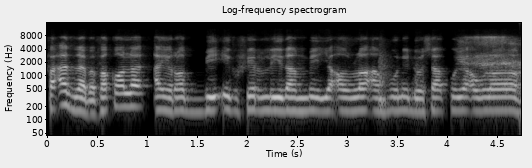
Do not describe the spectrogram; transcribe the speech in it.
fa'adzaba faqala ay rabbi ighfirli dzambi ya Allah ampuni dosaku ya Allah.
